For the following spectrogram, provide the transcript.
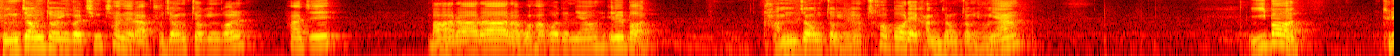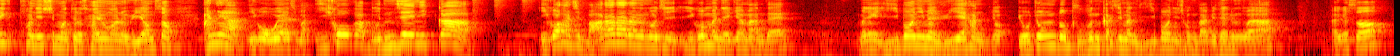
긍정적인 걸 칭찬해라. 부정적인 걸 하지 말아라라고 하거든요. 1번 감정적 영향, 처벌의 감정적 영향. 2번 트릭 퍼니시먼트를 사용하는 위험성. 아니야, 이거 오해하지 마. 이거가 문제니까 이거 하지 말아라라는 거지. 이것만 얘기하면 안 돼. 만약에 2번이면 위에 한 요, 요 정도 부분까지만 2번이 정답이 되는 거야. 알겠어?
